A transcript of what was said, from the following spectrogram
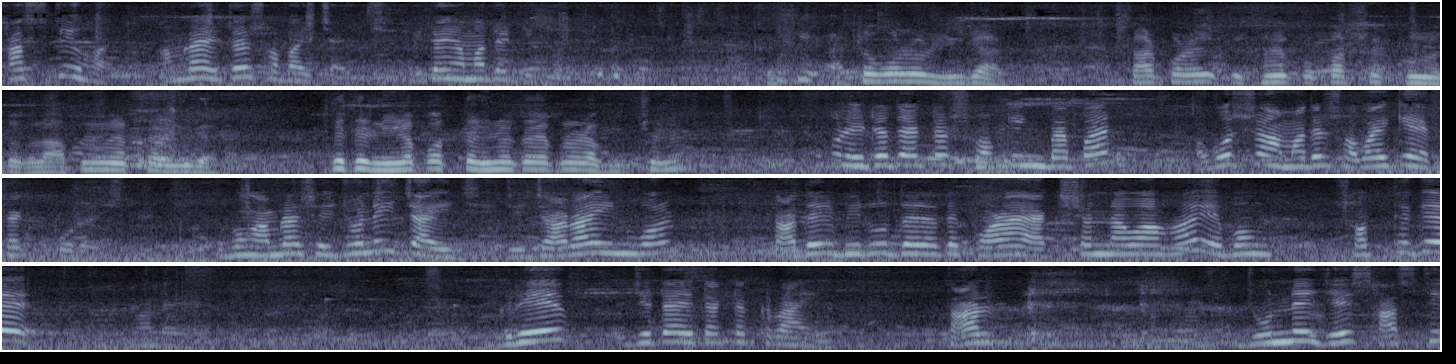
শাস্তি হয় আমরা এটা সবাই চাইছি। এটাই আমাদের ডিমান্ড। এত বড় লিডার তারপরে এখানে প্রকাশ্যে খুন হতে গেল আপনিও একটা লিডার এতে নিরাপত্তাহীনতায় আপনারা ভুগছেন? না এটা তো একটা শকিং ব্যাপার। অবশ্য আমাদের সবাইকে এফেক্ট করেছে। এবং আমরা সেই জন্যই চাইছি যে যারা ইনভলভ তাদের বিরুদ্ধে যাতে কড়া অ্যাকশন নেওয়া হয় এবং সব থেকে মানে গ্রেভ যেটা, এটা একটা ক্রাইম তার জন্যে যে শাস্তি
